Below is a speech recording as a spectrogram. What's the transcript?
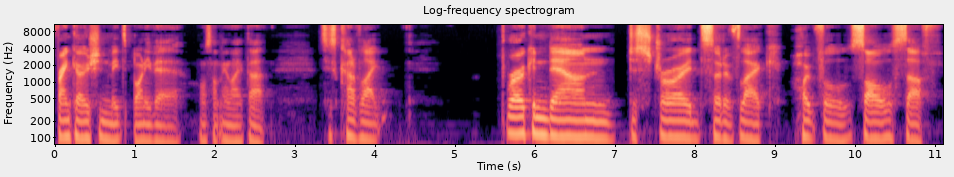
Frank Ocean meets Bon Iver or something like that. It's just kind of like broken down, destroyed, sort of like hopeful soul stuff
